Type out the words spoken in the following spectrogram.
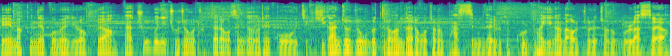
메인마크에 보면 이렇고요. 자, 충분히 조정을 줬다라고 생각을 했고 이제 기간 조정으로 들어간다라고 저는 봤습니다. 이렇게 골파기가 나올 줄은 저는 몰랐어요.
